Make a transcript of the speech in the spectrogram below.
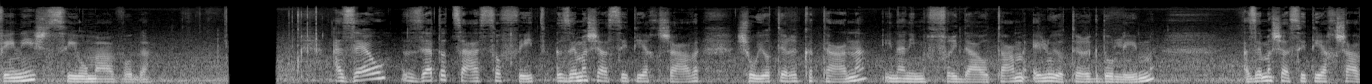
פיניש, סיום העבודה. אז זהו, זו התוצאה הסופית, זה מה שעשיתי עכשיו, שהוא יותר קטן, הנה אני מפרידה אותם, אלו יותר גדולים. אז זה מה שעשיתי עכשיו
